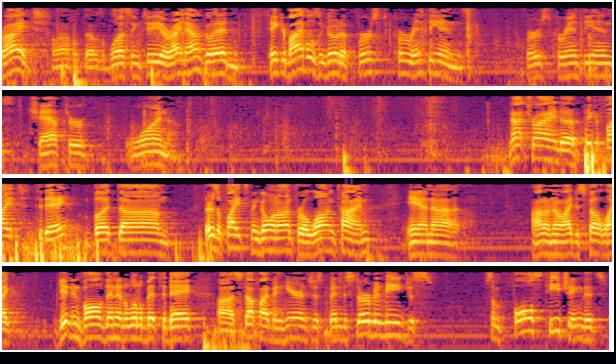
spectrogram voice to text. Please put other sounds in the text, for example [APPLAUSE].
right. Well, I hope that was a blessing to you. Right now, go ahead and take your Bibles and go to 1 Corinthians. 1 Corinthians chapter 1. Not trying to pick a fight today, but um, there's a fight that's been going on for a long time, and uh, I don't know. I just felt like getting involved in it a little bit today. Uh, stuff I've been hearing has just been disturbing me. Just some false teaching that's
